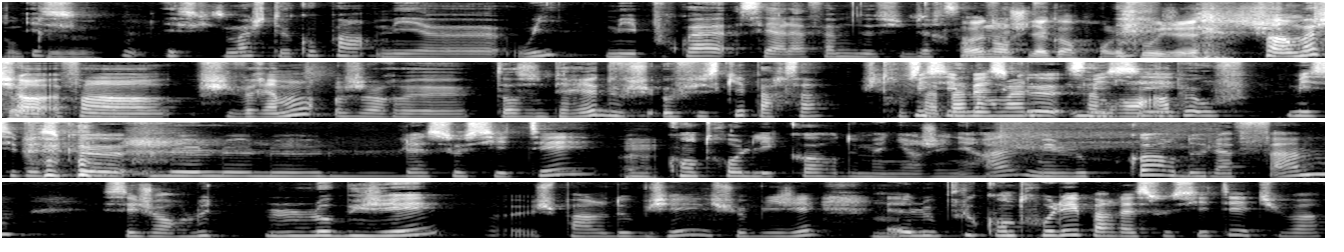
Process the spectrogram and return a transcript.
Donc, euh, excuse-moi, je te coupe, hein, mais euh, oui, mais pourquoi c'est à la femme de subir ça ouais, non, fait je suis d'accord. Pour le coup, je. Enfin, moi, je suis, ça- un- enfin, je suis vraiment, genre, euh, dans une période où je suis offusquée par ça. Je trouve Mais ça pas normal. que- ça mais me rend un peu ouf. Mais c'est parce que le, le, le- la société Mm. contrôle les corps de manière générale, mais le corps de la femme, c'est genre l'objet, euh, je parle d'objet, je suis obligée, Mm. euh, le plus contrôlé par la société, tu vois.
